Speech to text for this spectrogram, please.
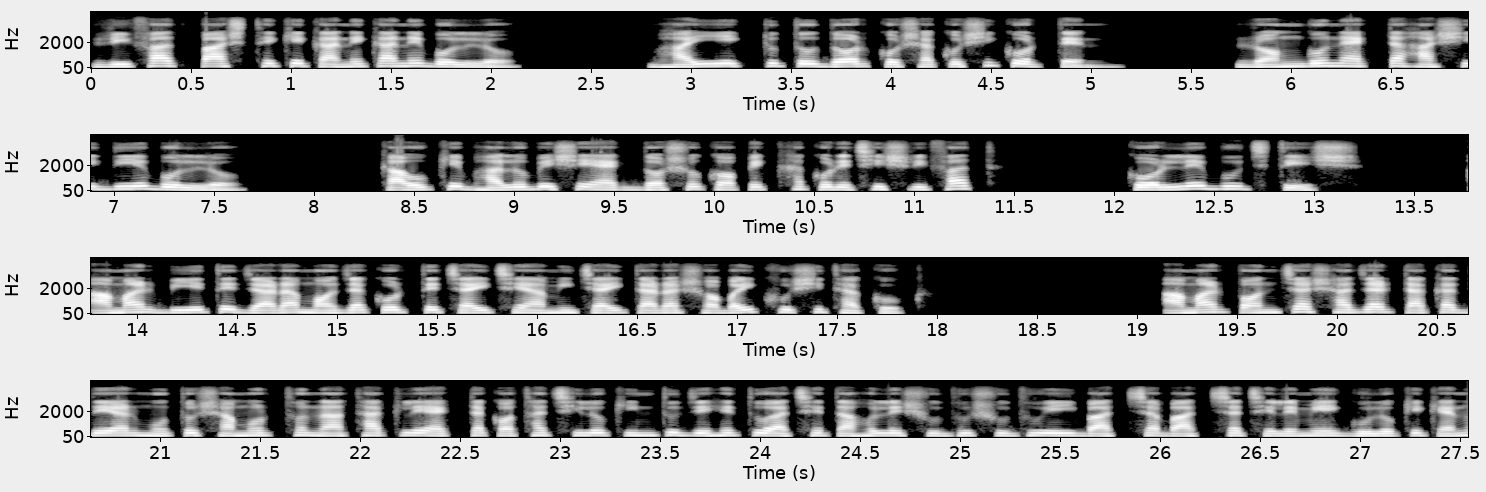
রিফাত পাশ থেকে কানে কানে বলল, ভাই, একটু তো দর কষাকষি করতেন। রঙ্গন একটা হাসি দিয়ে বলল, কাউকে ভালোবেসে এক দশক অপেক্ষা করেছিস রিফাত? করলে বুঝতিস। আমার বিয়েতে যারা মজা করতে চাইছে আমি চাই তারা সবাই খুশি থাকুক। আমার পঞ্চাশ হাজার টাকা দেয়ার মতো সামর্থ্য না থাকলে একটা কথা ছিল, কিন্তু যেহেতু আছে তাহলে শুধু শুধু এই বাচ্চা বাচ্চা ছেলেমেয়েগুলোকে কেন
